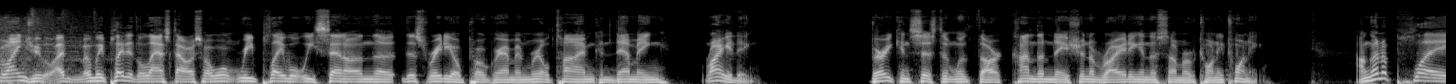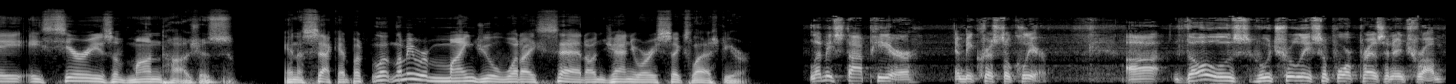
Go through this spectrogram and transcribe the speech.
remind you, I, we played it the last hour, so I won't replay what we said on the this radio program in real time condemning rioting. Very consistent with our condemnation of rioting in the summer of 2020. I'm going to play a series of montages in a second, but l- let me remind you of what I said on January 6th last year. Let me stop here and be crystal clear. Uh, those who truly support President Trump,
